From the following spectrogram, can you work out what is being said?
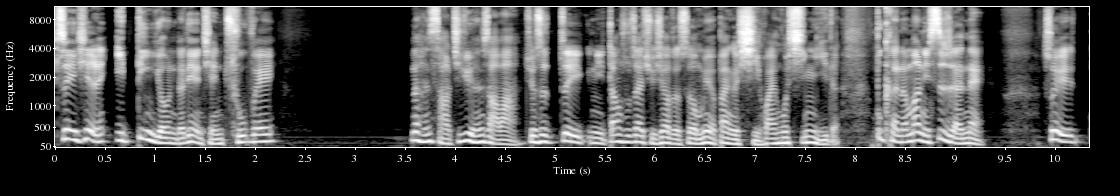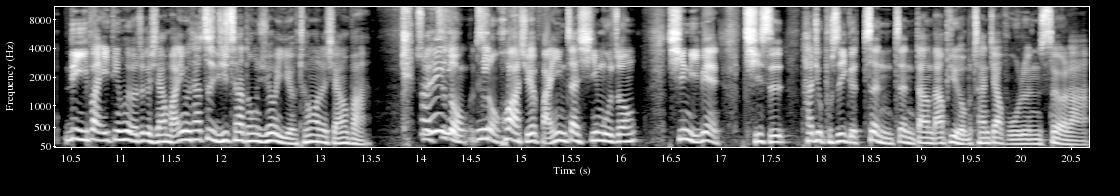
这一些人一定有你的恋情，除非那很少，几率很少吧？就是这你当初在学校的时候没有半个喜欢或心仪的，不可能吗？你是人呢、所以另一半一定会有这个想法，因为他自己去参加同学会也有同样的想法。所以这种这种化学反应在心目中、心里面，其实它就不是一个正正当当。譬如我们参加福伦社啦，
